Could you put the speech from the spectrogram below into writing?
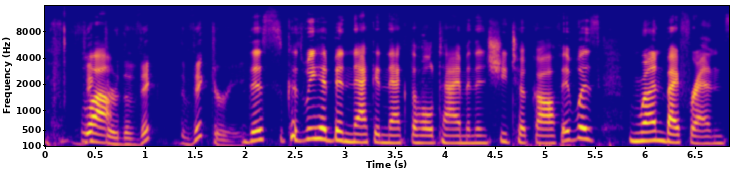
victor Well- the vic the victory? this because we had been neck and neck the whole time and then she took off it was run by friends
